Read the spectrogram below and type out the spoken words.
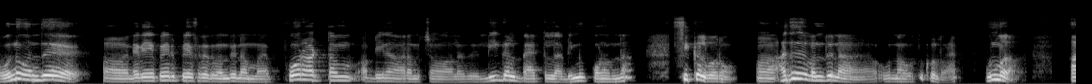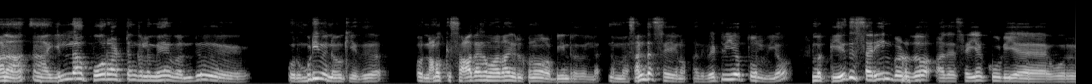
ஒன்று வந்து நிறைய பேர் பேசுறது வந்து நம்ம போராட்டம் அப்படின்னு ஆரம்பிச்சோம் அல்லது லீகல் பேட்டில் அப்படின்னு போனோம்னா சிக்கல் வரும். அது வந்து நான் நான் ஒத்துக்கொள்றேன். உண்மைதான். ஆனா எல்லா போராட்டங்களுமே வந்து ஒரு முடிவை நோக்கியது. ஒரு நமக்கு சாதகமாக தான் இருக்கணும் அப்படின்றது இல்லை. நம்ம சண்டை செய்யணும். அது வெற்றியோ தோல்வியோ நமக்கு எது சரின்னு படுதோ அதை செய்யக்கூடிய ஒரு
